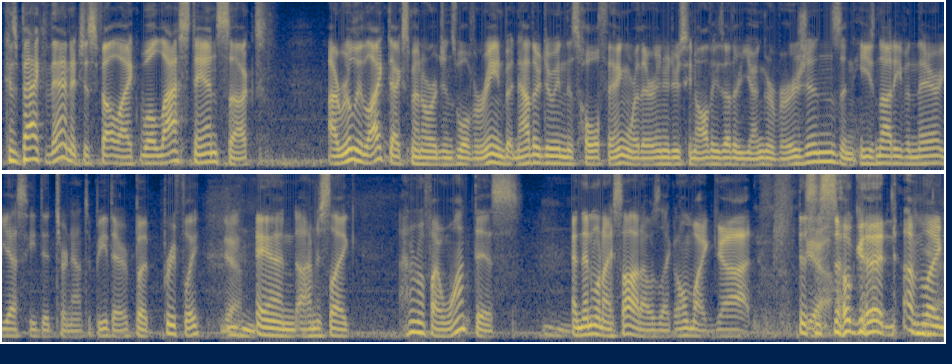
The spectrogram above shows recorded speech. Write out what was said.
Because back then it just felt like, well, Last Stand sucked. I really liked X Men Origins Wolverine, but now they're doing this whole thing where they're introducing all these other younger versions, and he's not even there. Yes, he did turn out to be there, but briefly. Yeah. And I'm just like, I don't know if I want this. And then when I saw it, I was like, oh my God, this Yeah. is so good. I'm like,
